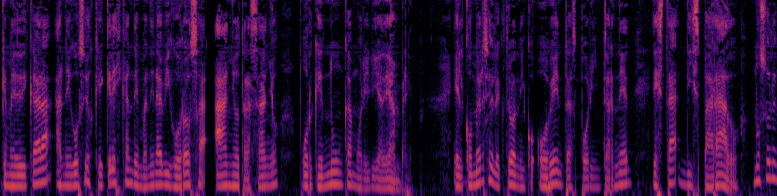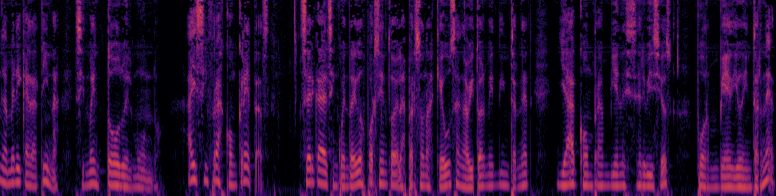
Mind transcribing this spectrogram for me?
que me dedicara a negocios que crezcan de manera vigorosa año tras año porque nunca moriría de hambre. El comercio electrónico o ventas por Internet está disparado, no solo en América Latina, sino en todo el mundo. Hay cifras concretas. Cerca del 52% de las personas que usan habitualmente Internet ya compran bienes y servicios por medio de Internet.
